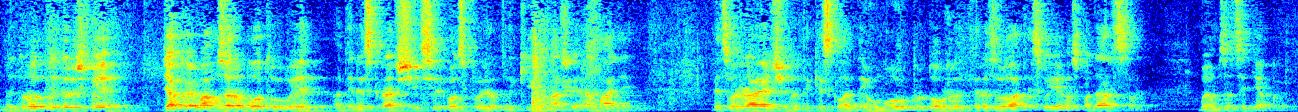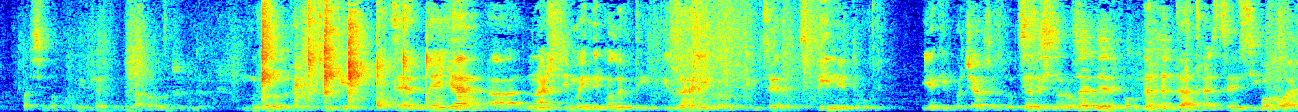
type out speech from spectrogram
Дмитро Дмитрович, ми дякуємо вам за роботу. Ви один із кращих сільгоспвиробників у нашій громаді. Незважаючи на такі складні умови, продовжуєте розвивати своє господарство. Ми вам за це дякуємо. Спасибо. Тільки це не я, а наш сімейний колектив і взагалі колектив. Це спільний труд, який почався з Це, 2000 року. це теж це всі. похвально.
